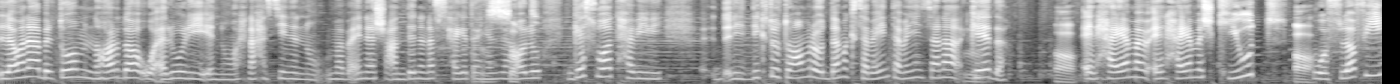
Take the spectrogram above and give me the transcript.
لو أنا قابلتهم النهارده وقالوا لي إنه إحنا حاسين إنه ما بقيناش عندنا نفس عايزينها بالظبط. أقول له guess what حبيبي يديك طول عمره قدامك 70 80 سنة. كده آه. الحياة ما الحياة مش cute آه. و fluffy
